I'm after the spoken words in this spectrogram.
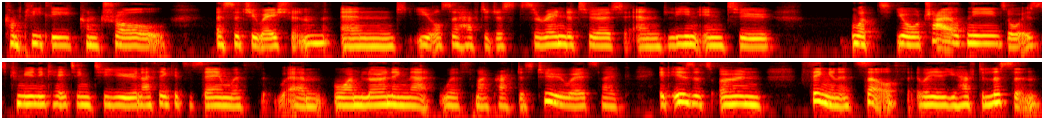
completely control a situation and you also have to just surrender to it and lean into what your child needs or is communicating to you. And i think it's the same with um, or i'm learning that with my practice too where it's like it is its own thing in itself where you have to listen.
